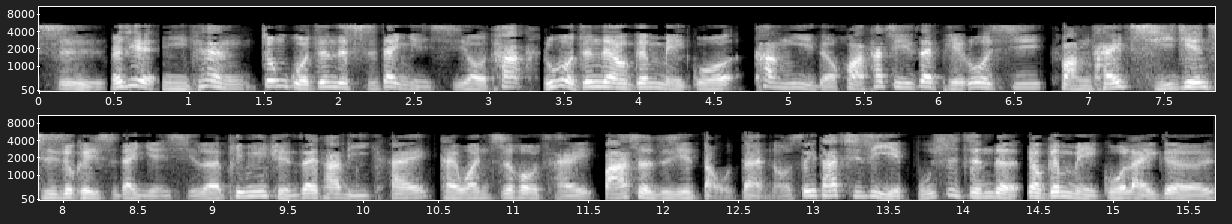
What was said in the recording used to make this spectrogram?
是，而且你看，中国真的实弹演习哦，他如果真的要跟美国抗议的话，他其实在佩洛西访台期间，其实就可以实弹演习了，偏偏选在他离开台湾之后才发射这些导弹哦，所以他其实也不是真的要跟美国来一个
